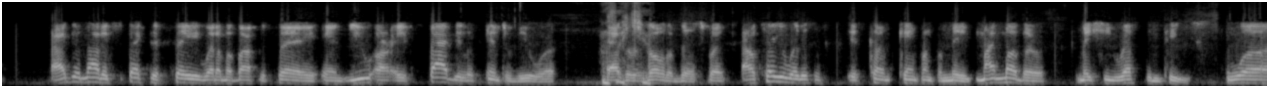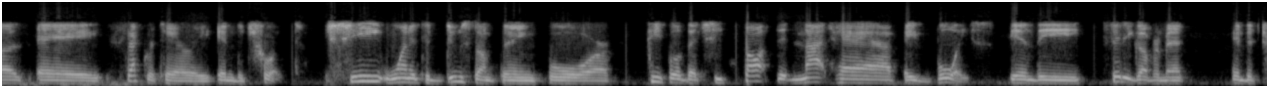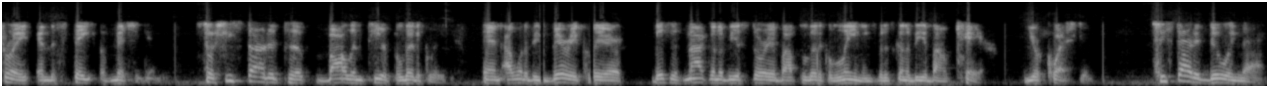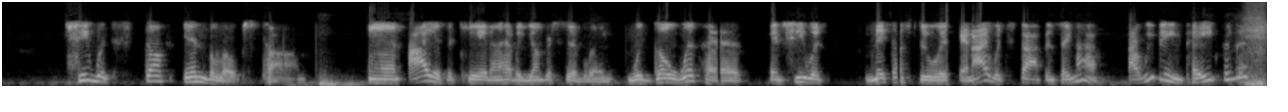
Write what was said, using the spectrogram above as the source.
I did not expect to say what I'm about to say, and you are a fabulous interviewer as a result of this. But I'll tell you where this is, it come, came from for me. My mother, may she rest in peace, was a secretary in Detroit. She wanted to do something for people that she thought did not have a voice in the city government in Detroit and the state of Michigan. So she started to volunteer politically. And I want to be very clear this is not going to be a story about political leanings, but it's going to be about care your question. She started doing that. She would stuff envelopes, Tom. And I, as a kid, and I have a younger sibling, would go with her and she would make us do it. And I would stop and say, Mom, are we being paid for this?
